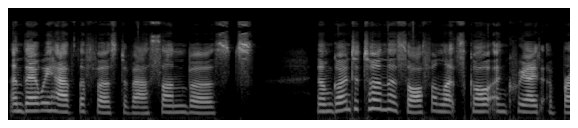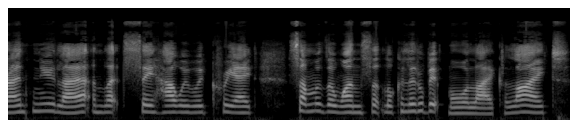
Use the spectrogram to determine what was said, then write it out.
And there we have the first of our sunbursts. Now I'm going to turn this off and let's go and create a brand new layer and let's see how we would create some of the ones that look a little bit more like light.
